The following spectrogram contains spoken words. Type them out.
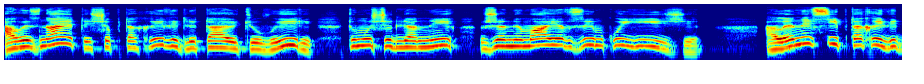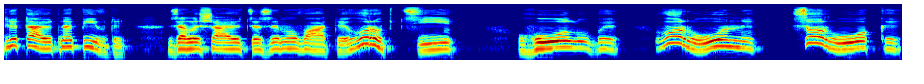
А ви знаєте, що птахи відлітають у вирі, тому що для них вже немає взимку їжі. Але не всі птахи відлітають на південь. Залишаються зимувати горобці, голуби, ворони, сороки.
